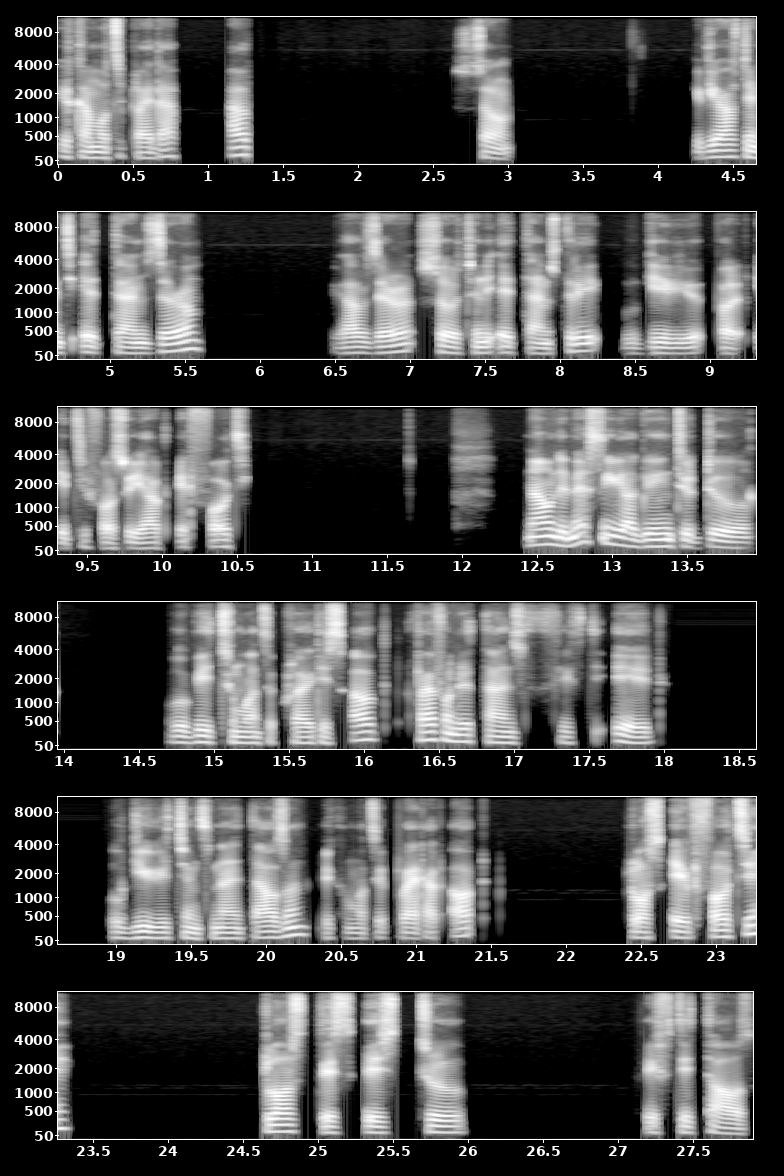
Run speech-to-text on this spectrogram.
You can multiply that out. So if you have 28 times 0, you have 0. So 28 times 3 will give you about 84. So you have 840. Now the next thing you are going to do will be to multiply this out. 500 times 58 will give you 29,000. You can multiply that out plus 840 plus this is 250,000.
